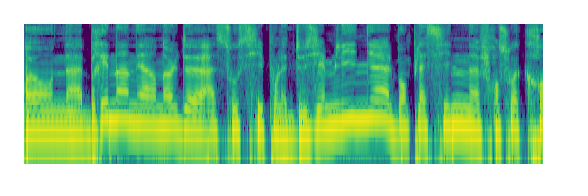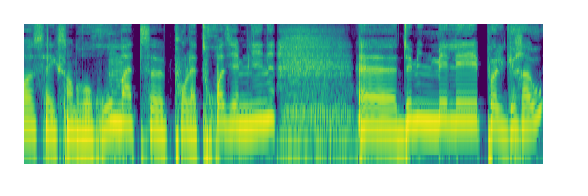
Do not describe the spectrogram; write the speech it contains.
on a Brennan et Arnold associés pour la deuxième ligne, Alban François Cross, Alexandre Roumat pour la troisième ligne. Euh, Demine Mêlé, Paul Graou.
